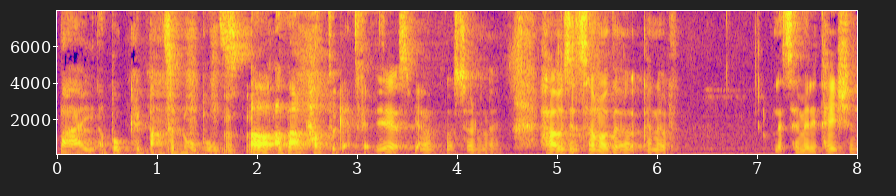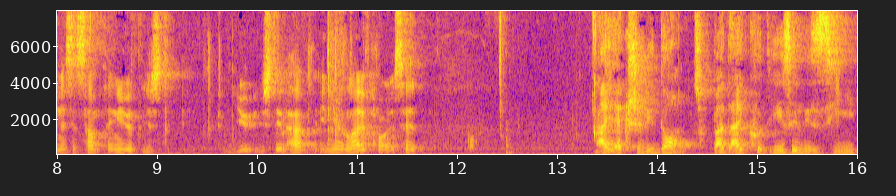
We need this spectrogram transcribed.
buy a book at Barnes and Nobles uh, about how to get fit. Yes, Yeah. most certainly. How is it? Some of the kind of let's say meditation. Is it something you just you, you still have in your life, or is it? I actually don't, but I could easily see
